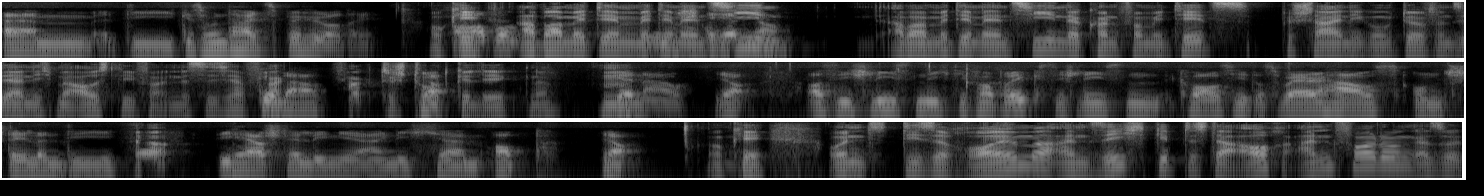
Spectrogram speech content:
ähm, die Gesundheitsbehörde. Okay, aber, aber mit dem, mit dem Entziehen, aber mit dem Entziehen der Konformitätsbescheinigung dürfen sie ja nicht mehr ausliefern. Das ist ja Genau. faktisch Ja. totgelegt. Ne? Hm. Genau, ja. Also sie schließen nicht die Fabrik, sie schließen quasi das Warehouse und stellen die, Ja. die Herstelllinie eigentlich ähm, ab. Ja. Okay. Und diese Räume an sich, gibt es da auch Anforderungen? Also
